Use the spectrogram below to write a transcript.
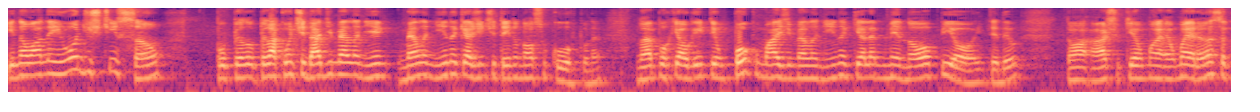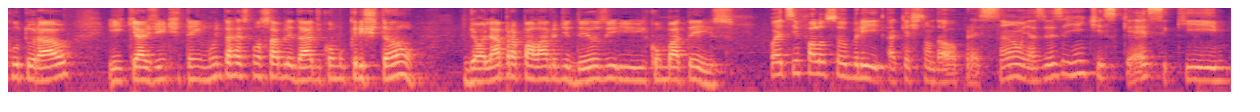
e não há nenhuma distinção pelo, pela quantidade de melanina que a gente tem no nosso corpo, né? Não é porque alguém tem um pouco mais de melanina que ela é menor ou pior, entendeu? Então acho que é uma, é uma herança cultural e que a gente tem muita responsabilidade como cristão de olhar para a palavra de Deus e, e combater isso. O Edson falou sobre a questão da opressão e às vezes a gente esquece que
